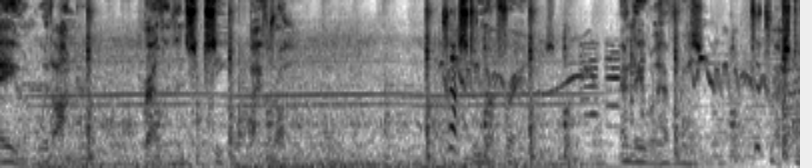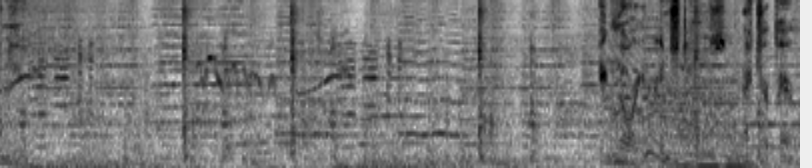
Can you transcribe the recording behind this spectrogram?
Fail with honor rather than succeed by fraud. Trust in your friends, and they will have reason to trust in you. Ignore your instincts at your peril.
